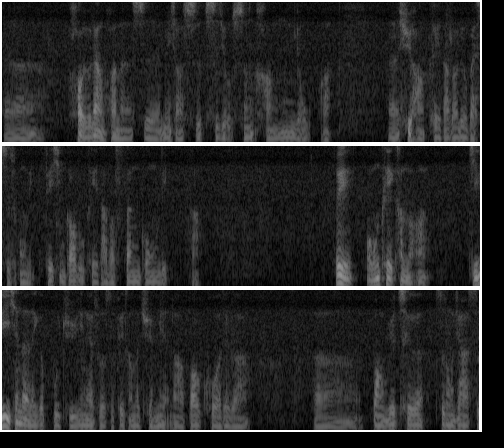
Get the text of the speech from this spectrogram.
呃，耗油量的话呢是每小时十九升航油啊，呃，续航可以达到六百四十公里，飞行高度可以达到三公里啊。所以我们可以看到啊，吉利现在的一个布局应该说是非常的全面啊，包括这个呃网约车、自动驾驶、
